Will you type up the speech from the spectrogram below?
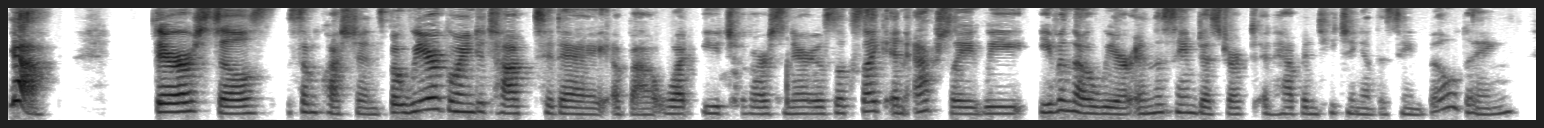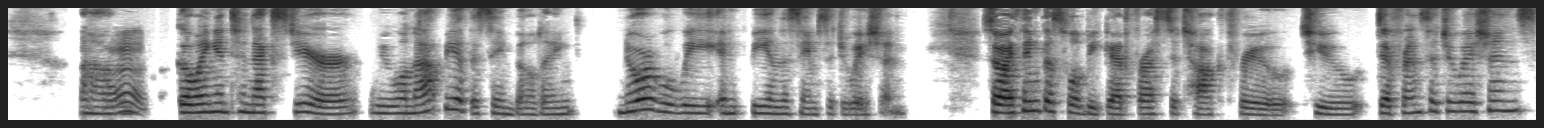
Yeah there are still some questions, but we are going to talk today about what each of our scenarios looks like. And actually, we, even though we are in the same district and have been teaching at the same building, um, mm-hmm. going into next year, we will not be at the same building, nor will we in, be in the same situation. So I think this will be good for us to talk through two different situations.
